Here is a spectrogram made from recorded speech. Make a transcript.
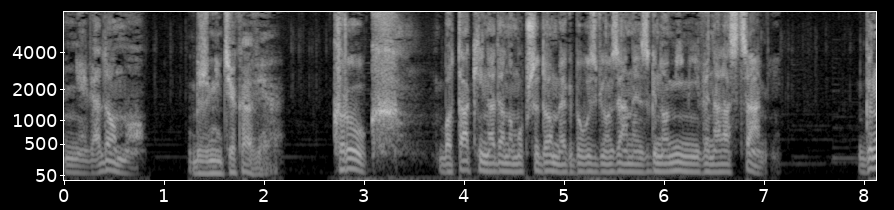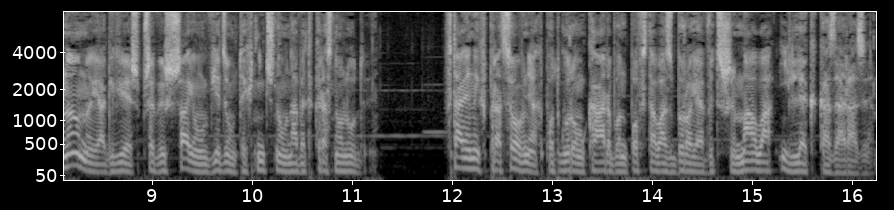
Nie wiadomo. Brzmi ciekawie. Kruk, bo taki nadano mu przydomek był związany z gnomimi wynalazcami. Gnomy, jak wiesz, przewyższają wiedzą techniczną nawet krasnoludy. W tajnych pracowniach pod górą Karbon powstała zbroja wytrzymała i lekka zarazem.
